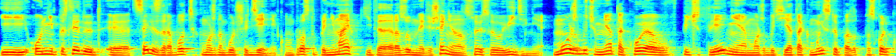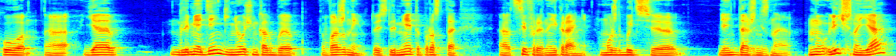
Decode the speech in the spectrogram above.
И он не преследует э, цель заработать как можно больше денег. Он просто принимает какие-то разумные решения на основе своего видения. Может быть, у меня такое впечатление, может быть, я так мыслю, поскольку э, я для меня деньги не очень как бы важны. То есть для меня это просто э, цифры на экране. Может быть, э, я даже не знаю. Ну, лично я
